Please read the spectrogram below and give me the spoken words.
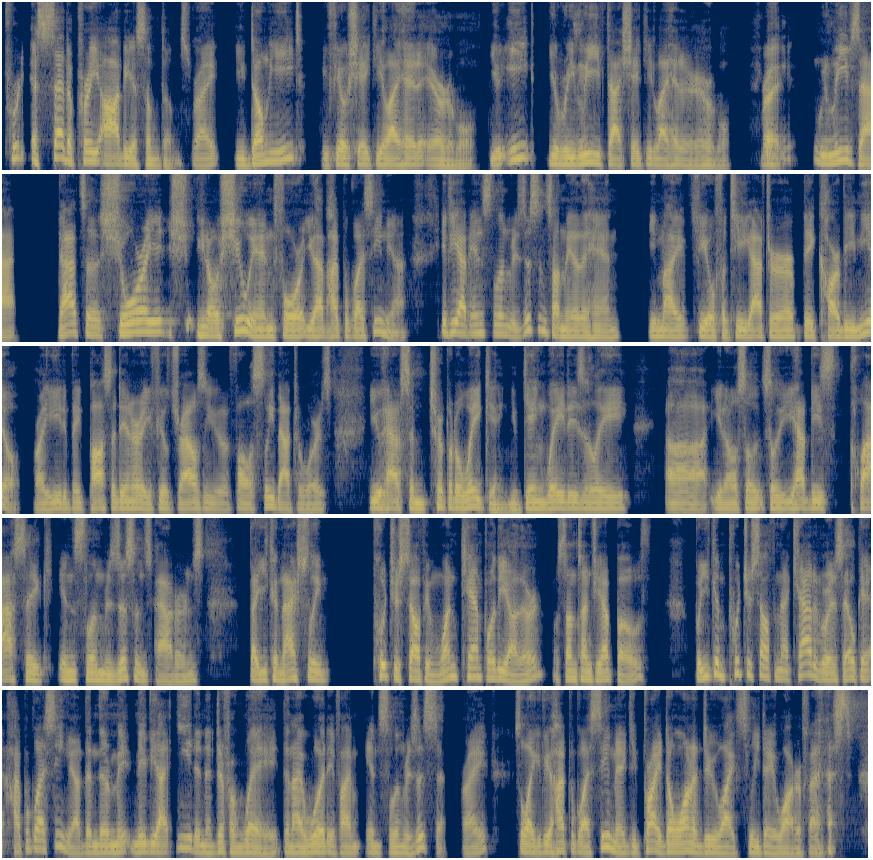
pretty, a set of pretty obvious symptoms, right? You don't eat, you feel shaky, lightheaded, irritable. You eat, you relieve that shaky, lightheaded, irritable. Right. relieves that. That's a sure, you know, shoe in for you have hypoglycemia. If you have insulin resistance, on the other hand, you might feel fatigue after a big carby meal, right? You eat a big pasta dinner, you feel drowsy, you fall asleep afterwards. You have some triple gain, you gain weight easily. Uh, you know, so so you have these classic insulin resistance patterns that you can actually put yourself in one camp or the other, or sometimes you have both. But you can put yourself in that category and say, okay, hypoglycemia, then there may, maybe I eat in a different way than I would if I'm insulin resistant, right? So like if you're hypoglycemic, you probably don't want to do like three day water fast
